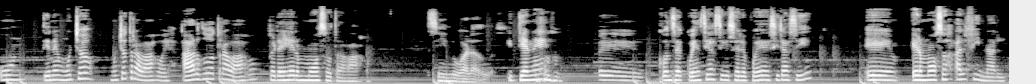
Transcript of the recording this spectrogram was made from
un, tiene mucho, mucho trabajo, es arduo trabajo, pero es hermoso trabajo. Sin lugar a dudas. Y tiene eh, consecuencias, si se le puede decir así, eh, hermosos al final.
